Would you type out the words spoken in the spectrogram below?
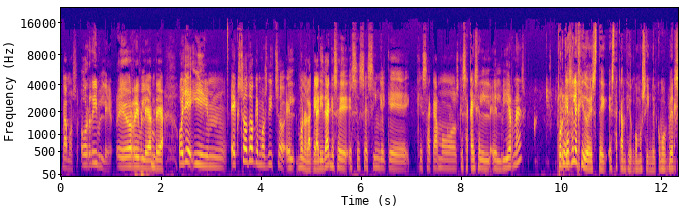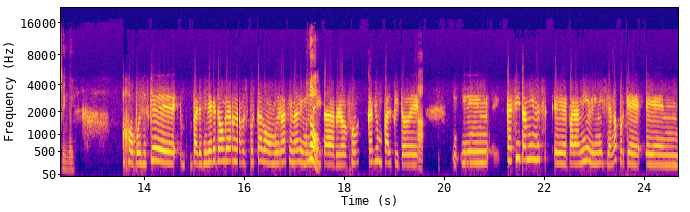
vamos, horrible, eh, horrible, Andrea. Oye, y mm, Éxodo, que hemos dicho, el, bueno, La Claridad, que ese- es ese single que, que sacamos, que sacáis el, el viernes. ¿Por qué has elegido este, esta canción como single, como primer single? Ojo, pues es que parecería que tengo que dar una respuesta como muy racional y muy No. meditada, pero fue casi un pálpito de... Ah. Mm, casi también es eh, para mí el inicio, ¿no? Porque em,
